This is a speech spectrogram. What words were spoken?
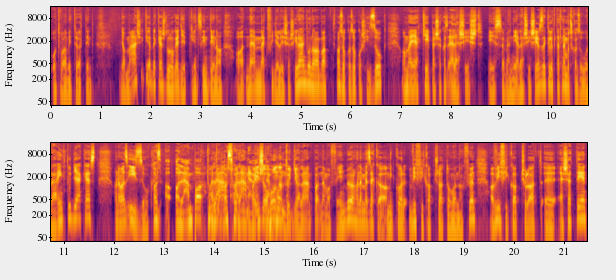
ott valami történt. De a másik érdekes dolog egyébként szintén a, a nem megfigyeléses irányvonalba, azok az okos izzók, amelyek képesek az elesést észrevenni, elesés érzékelők, tehát nem csak az óráink tudják ezt, hanem az izzók. Az, a, a lámpa tudja a lámpa, azt, hogy a lámpa izzó, honnan, honnan tudja a lámpa, nem a fényből, hanem ezek, a, amikor wifi kapcsolaton vannak fönn. A wifi kapcsolat esetén,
